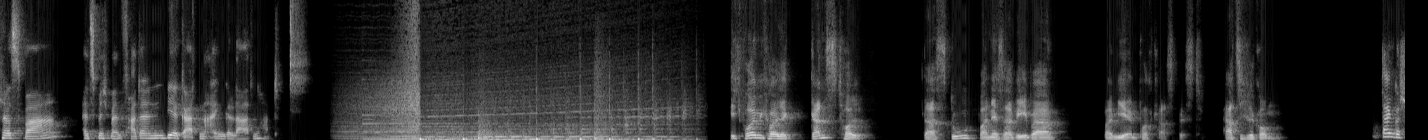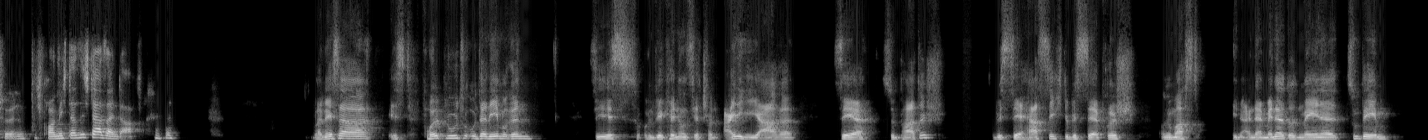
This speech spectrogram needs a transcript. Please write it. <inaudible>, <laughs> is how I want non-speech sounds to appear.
Das war, als mich mein Vater in den Biergarten eingeladen hat. Ich freue mich heute ganz toll, dass du, Vanessa Weber, bei mir im Podcast bist. Herzlich willkommen. Dankeschön. Ich freue mich, dass ich da sein darf. <laughs> Vanessa ist Vollblutunternehmerin. Sie ist, und wir kennen uns jetzt schon einige Jahre, sehr sympathisch, du bist sehr herzlich, du bist sehr frisch und du machst in einer Männerdomäne zudem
